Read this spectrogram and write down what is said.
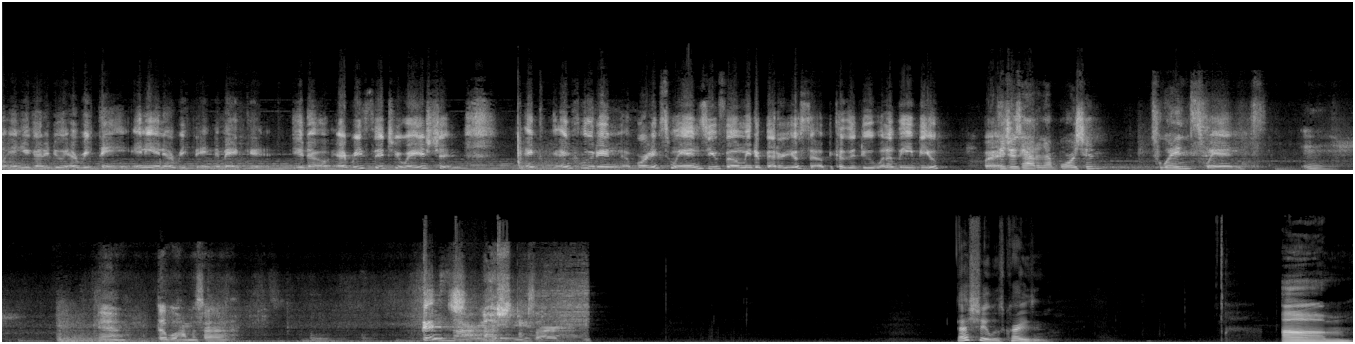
Okay. and you gotta do everything, any and everything to make it, you know, every situation. in- Including aborting twins, you feel me, to better yourself because I do want to leave you. But You just had an abortion? Twins? twins. Mm. Yeah, double homicide. Bitch. No, sh- I'm sorry. That shit was crazy. Um.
